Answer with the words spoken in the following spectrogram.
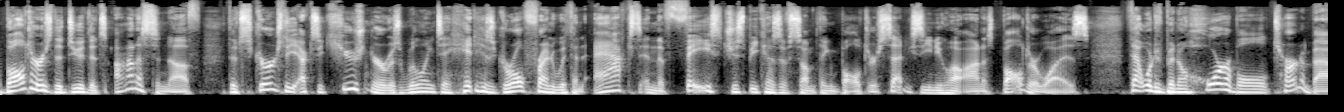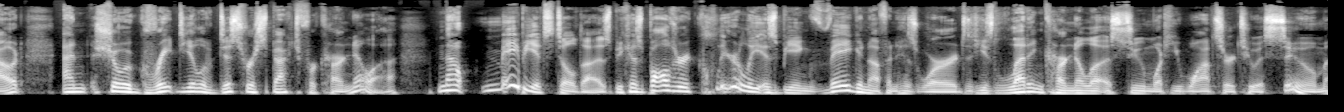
Balder is the dude that's honest enough that Skurge the Executioner was willing to hit his girlfriend with an axe in the face just because of something Balder said, because he knew how honest Balder was. That would have been a horrible turnabout and show a great deal of disrespect for Karnilla. Now, maybe it still does, because Balder clearly is being vague enough in his words that he's letting Karnilla assume what he wants her to assume,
